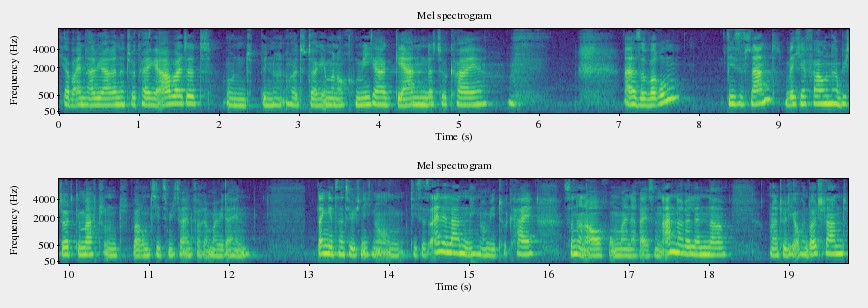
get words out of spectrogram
Ich habe eineinhalb Jahre in der Türkei gearbeitet und bin heutzutage immer noch mega gern in der Türkei. Also warum dieses Land? Welche Erfahrungen habe ich dort gemacht und warum zieht es mich da einfach immer wieder hin? Dann geht es natürlich nicht nur um dieses eine Land, nicht nur um die Türkei, sondern auch um meine Reise in andere Länder und natürlich auch in Deutschland.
